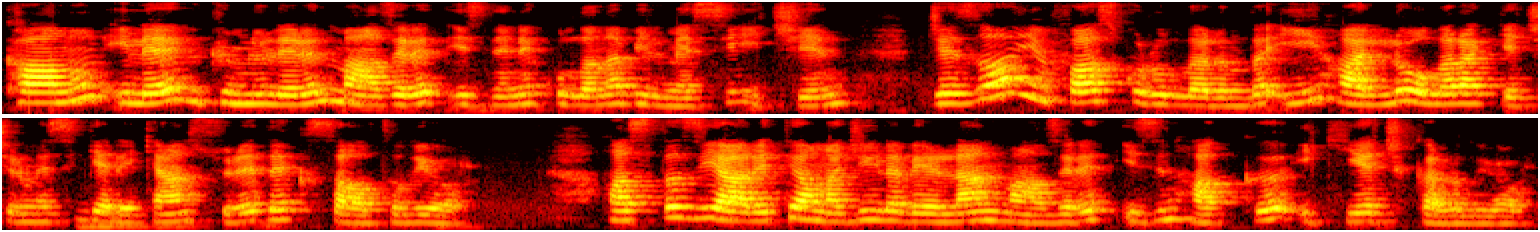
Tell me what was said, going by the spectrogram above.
Kanun ile hükümlülerin mazeret iznini kullanabilmesi için ceza infaz kurullarında iyi halli olarak geçirmesi gereken süre de kısaltılıyor. Hasta ziyareti amacıyla verilen mazeret izin hakkı ikiye çıkarılıyor.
